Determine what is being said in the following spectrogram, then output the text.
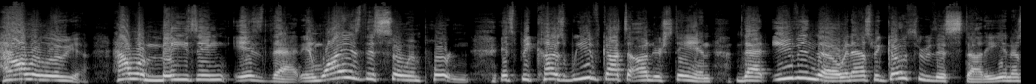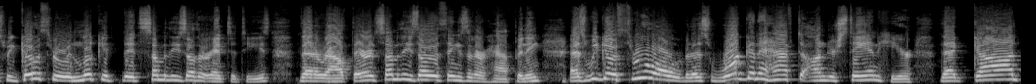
Hallelujah. How amazing is that? And why is this so important? It's because we've got to understand that even though, and as we go through this study, and as we go through and look at, at some of these other entities that are out there, and some of these other things that are happening, as we go through all of this, we're going to have to understand here that God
